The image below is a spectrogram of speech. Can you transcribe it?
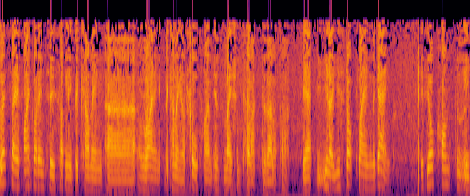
let's say if I got into suddenly becoming uh, writing, becoming a full-time information product developer. Yeah, you know, you stop playing the game. If you're constantly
